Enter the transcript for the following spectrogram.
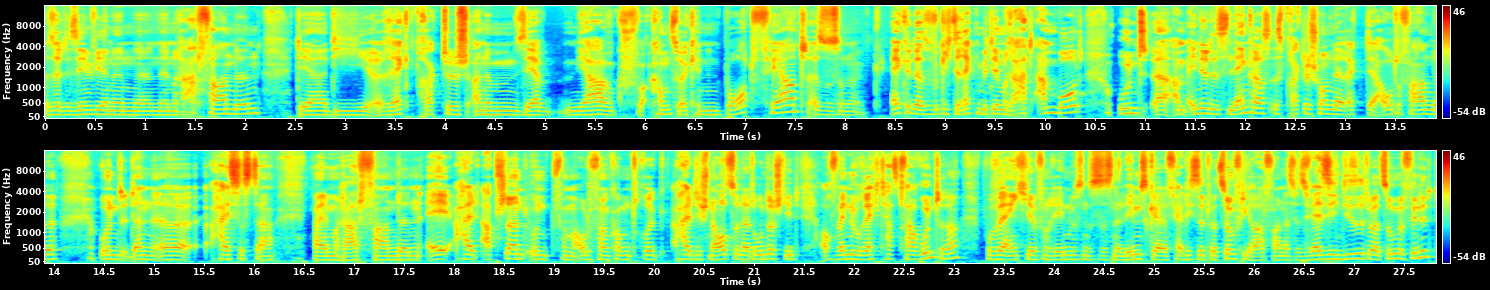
Also da sehen wir einen, einen Radfahrenden, der direkt praktisch an einem sehr, ja, kaum zu erkennenden Board fährt. Also so eine Ecke, der ist wirklich direkt mit dem Rad am Board und äh, am Ende des Lenkers ist praktisch schon direkt der Autofahrende und dann äh, heißt es da beim Radfahrenden, ey, halt Abstand und vom Autofahren kommt zurück, halt die Schnauze und da drunter steht, auch wenn du recht hast, fahr runter, wo wir eigentlich hier davon reden müssen, dass das eine lebensgefährliche Situation für die Radfahrer ist. Also wer sich in dieser Situation befindet,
